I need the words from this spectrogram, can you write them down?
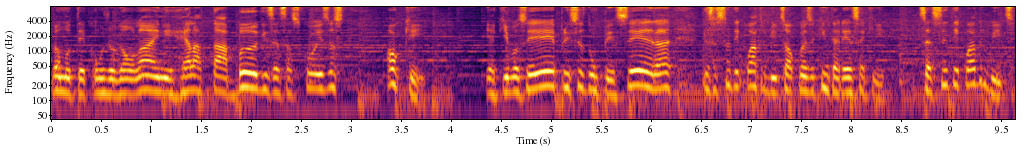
vamos ter como jogar online, relatar bugs, essas coisas, ok. E aqui você precisa de um PC né, de 64 bits, é uma coisa que interessa aqui, 64 bits.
